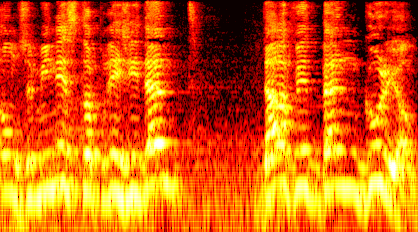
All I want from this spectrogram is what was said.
onze minister-president, David Ben-Gurion.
